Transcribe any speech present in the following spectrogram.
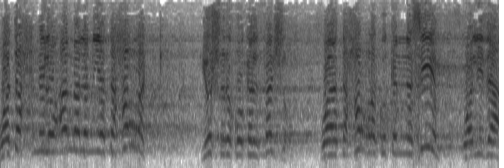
وتحمل أملا يتحرك يشرق كالفجر ويتحرك كالنسيم. ولذا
